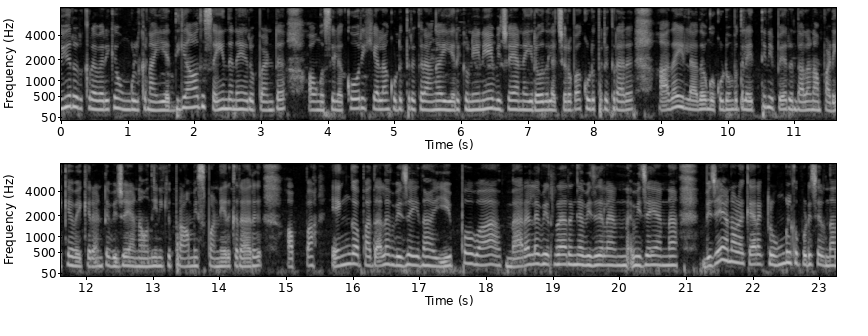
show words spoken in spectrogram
உயிர் இருக்கிற வரைக்கும் உங்களுக்கு நான் எதையாவது செய்துனே இருப்பேன்ட்டு அவங்க சில கோரிக்கையெல்லாம் கொடுத்துருக்குறாங்க. ஏற்கனவே விஜய் அண்ணன் இருபது லட்ச ரூபாய் கொடுத்துருக்குறாரு. அதை இல்லாத உங்கள் குடும்பத்தில் எத்தனை பேர் இருந்தாலும் நான் படிக்க வைக்கிறேன்ட்டு விஜய் அண்ணா வந்து இன்றைக்கி ப்ராமிஸ் பண்ணியிருக்கிறாரு. அப்பா எங்கே பார்த்தாலும் விஜய் தான். இப்போவா மிரள விடுறாருங்க விஜய் அண்ணா விஜய் அண்ணா. விஜய் அண்ணாவோட கேரக்டர் உங்களுக்கு பிடிச்சிருந்தா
